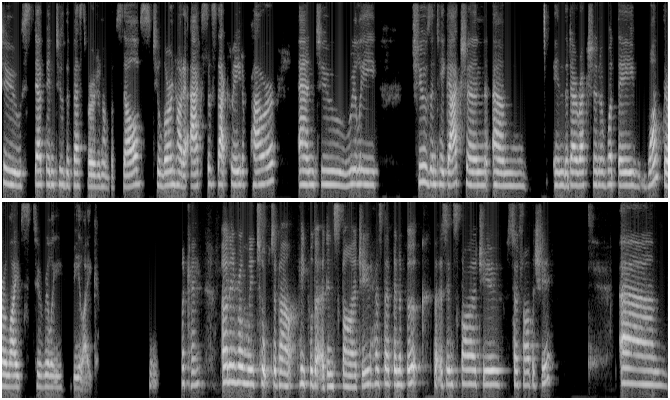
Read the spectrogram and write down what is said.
to step into the best version of themselves, to learn how to access that creative power, and to really choose and take action um, in the direction of what they want their lives to really be like. Okay. Earlier on, we talked about people that had inspired you. Has there been a book that has inspired you so far this year? Um,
